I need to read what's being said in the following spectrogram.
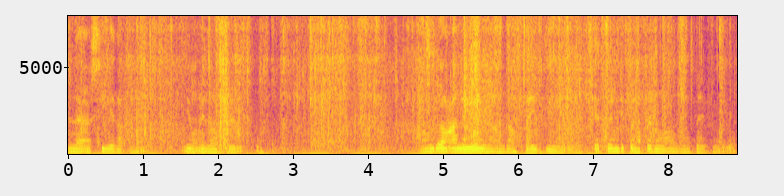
nasira na yung in-order ko. Hanggang ano yun hanggang side mirror ito hindi ko na kinuha hanggang side mirror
